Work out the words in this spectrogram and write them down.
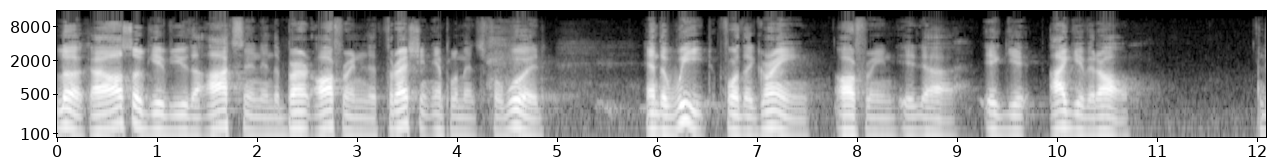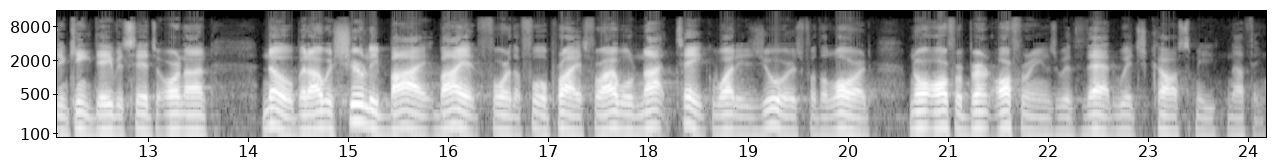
Look, I also give you the oxen and the burnt offering and the threshing implements for wood, and the wheat for the grain offering. It, uh, it, I give it all. Then King David said to Ornan, no, but I will surely buy, buy it for the full price, for I will not take what is yours for the Lord, nor offer burnt offerings with that which costs me nothing.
